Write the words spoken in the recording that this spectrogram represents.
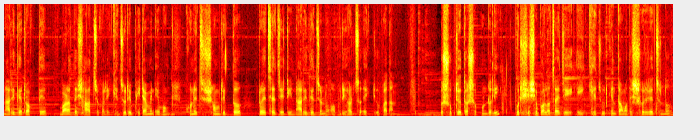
নারীদের রক্তে বাড়াতে সাহায্য করে। খেজুরে ভিটামিন এবং খনিজ সমৃদ্ধ রয়েছে যেটি নারীদের জন্য অপরিহার্য একটি উপাদান। তো সুপ্রিয় দর্শক মণ্ডলী, পরিশেষে বলা যায় যে এই খেজুর কিন্তু আমাদের শরীরের জন্য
